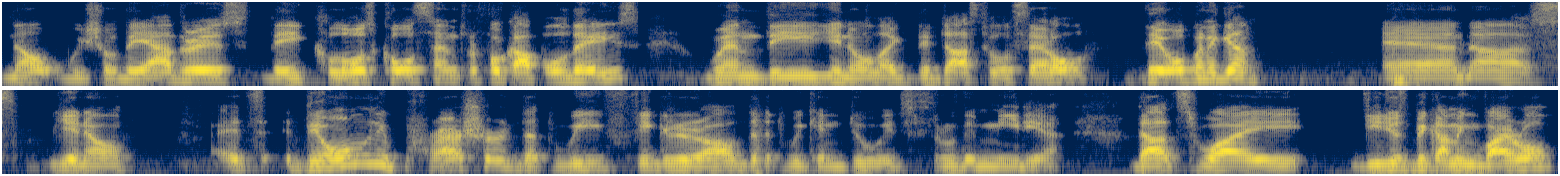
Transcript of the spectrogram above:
No we show the address. They close call center for a couple days. When the you know like the dust will settle they open again. And uh, you know it's the only pressure that we figured out that we can do it's through the media. That's why videos becoming viral.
